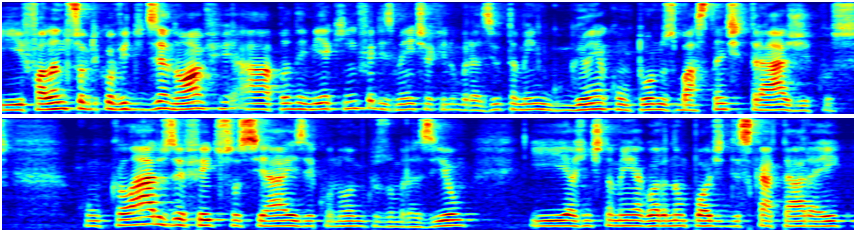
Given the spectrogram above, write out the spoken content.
E falando sobre Covid-19, a pandemia que infelizmente aqui no Brasil também ganha contornos bastante trágicos, com claros efeitos sociais e econômicos no Brasil. E a gente também agora não pode descartar aí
